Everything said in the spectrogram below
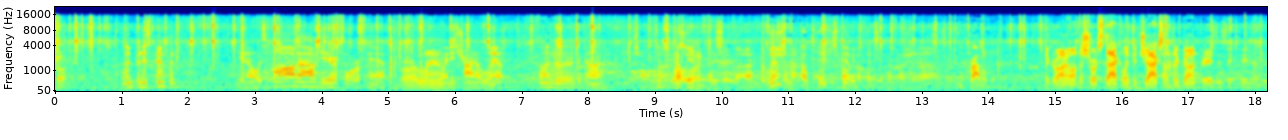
Go. Limping is pimping. You know, it's hot out here for a pimp Or a lamb. when he's trying to limp under the gun. It's probably an offensive uh, profession. No, pimp is probably an offensive profession. Probably. Negreanu on the short stack, limping jacks under the gun. Raised to 1600.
